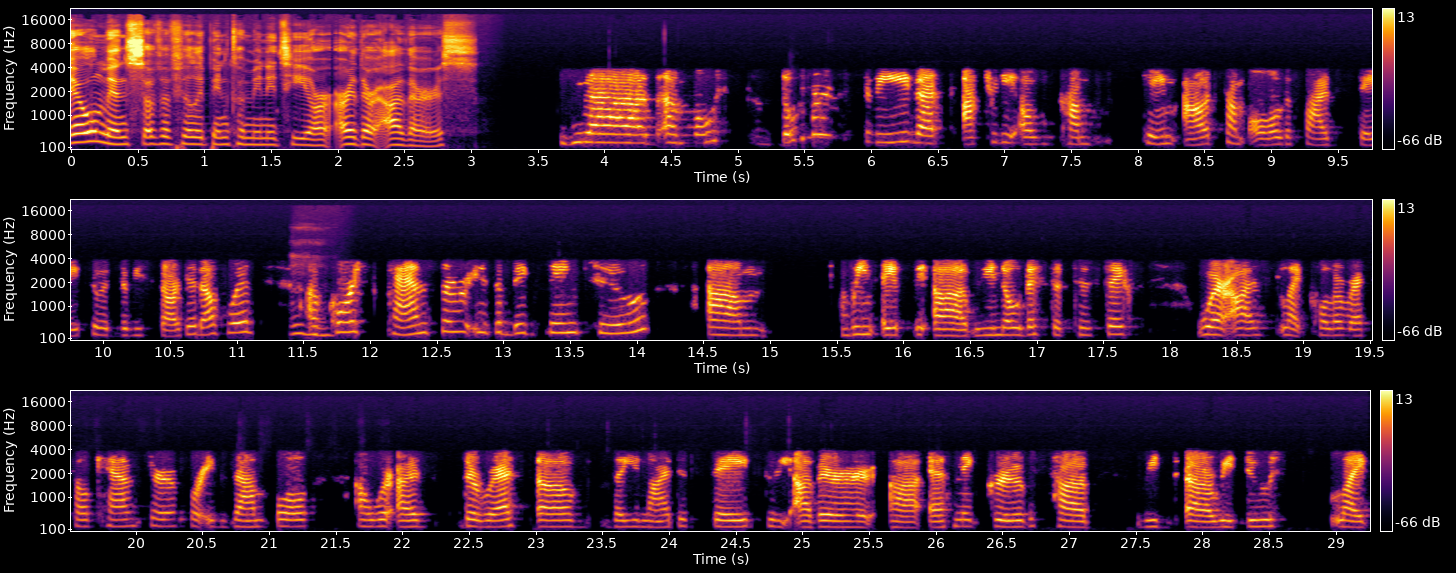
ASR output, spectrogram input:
ailments of the Philippine community, or are there others? Yeah, uh, most those are three that actually come came out from all the five states that we started off with. Mm-hmm. Of course, cancer is a big thing too. Um, we uh, we know the statistics, whereas like colorectal cancer, for example, uh, whereas the rest of the United States, the other uh, ethnic groups have re- uh, reduced like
